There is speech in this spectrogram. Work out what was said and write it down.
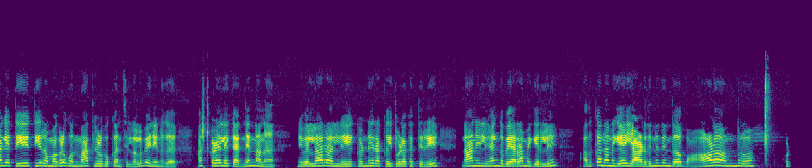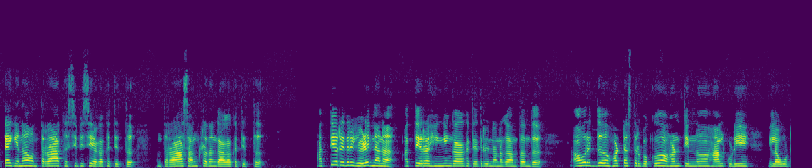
ಆಗೈತಿ, ತೀರ ಮಗಳಿಗೆ ಒಂದು ಮಾತು ಹೇಳ್ಬೇಕು ಅನ್ಸಿಲ್ಲಲ್ಲ ಬೇ ನಿನಗೆ? ಅಷ್ಟು ಕಳೆಯಲಿಕ್ಕೆ ಆದ್ನೇನು ನಾನು? ನೀವೆಲ್ಲಾರ ಅಲ್ಲಿ ಕಣ್ಣೀರ ಕೈ ತೊಳಕತ್ತೀರಿ ನಾನು ಇಲ್ಲಿ ಹೆಂಗೆ ಬೇ ಆರಾಮಾಗಿರಲಿ? ಅದಕ್ಕೆ ನನಗೆ ಎರಡು ದಿನದಿಂದ ಭಾಳ ಅಂದ್ರೆ ಹೊಟ್ಟೆಗಿನ ಒಂಥರ ಕಸಿ ಬಿಸಿ ಆಗಾಕತ್ತಿತ್ತು. ಒಂಥರ ಸಂಕಟದಂಗೆ ಆಗಾಕತ್ತಿತ್ತು. ಅತ್ತಿಯರ ಇದ್ರಿಗೆ ಹೇಳಿದ್ ನಾನು, ಅತ್ತಿಯರ ಹಿಂಗೆ ಹಿಂಗೆ ಆಗತ್ತೈತ್ರಿ ನನಗೆ ಅಂತಂದು. ಅವ್ರದ್ದು ಹೊಟ್ಟೆ ಹಸ್ತಿರ್ಬೇಕು ಹಣ್ಣು ತಿನ್ನು, ಹಾಲು ಕುಡಿ, ಇಲ್ಲ ಊಟ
